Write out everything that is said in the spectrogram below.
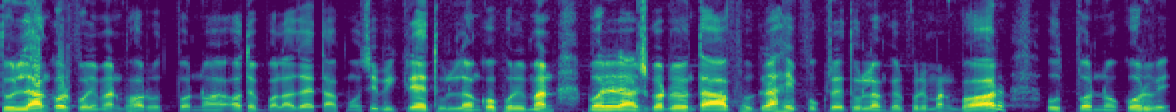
তুল্যাঙ্কর পরিমাণ ভর উৎপন্ন হয়। অতএব বলা যায় তাপমোচী বিক্রিয়ায় তুল্যাঙ্ক পরিমাণ ভরের হ্রাস ঘটবে এবং তাপগ্রাহী প্রক্রিয়ায় তুল্যাঙ্কের পরিমাণ ভর উৎপন্ন করবে।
